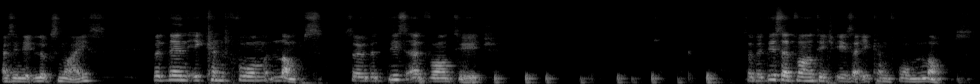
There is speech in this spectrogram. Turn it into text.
as in it looks nice, but then it can form lumps. So the disadvantage, So the disadvantage is that it can form lumps.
